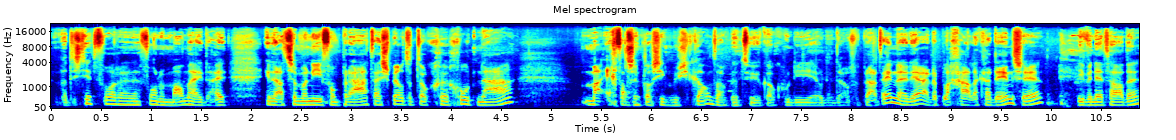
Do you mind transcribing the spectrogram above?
wat is dit voor, eh, voor een man? Hij, inderdaad zijn manier van praten. Hij speelt het ook eh, goed na. Maar echt als een klassiek muzikant ook natuurlijk. Ook hoe die, erover praat. En ja, de plagale cadence hè, die we net hadden.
